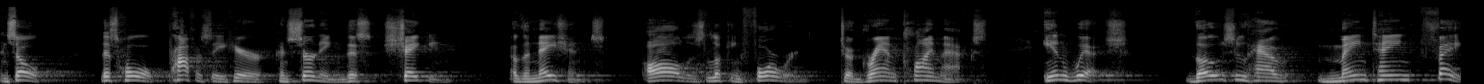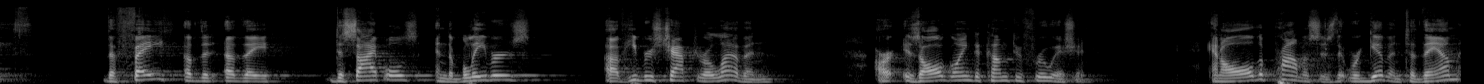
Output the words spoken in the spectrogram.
And so, this whole prophecy here concerning this shaking of the nations all is looking forward to a grand climax in which those who have maintained faith, the faith of the, of the disciples and the believers of Hebrews chapter 11, are, is all going to come to fruition. And all the promises that were given to them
